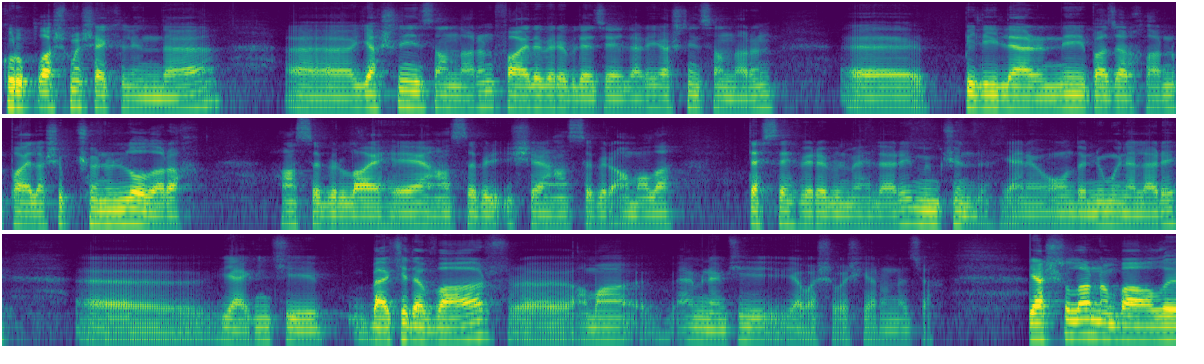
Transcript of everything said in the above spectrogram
qruplaşma şəklində yaşlı insanların fayda verə biləcəkləri, yaşlı insanların biliklərini, bacarıqlarını paylaşıb könüllü olaraq hansısa bir layihəyə, hansısa bir işə, hansısa bir amala dəstək verə bilməkləri mümkündür. Yəni onun da nümunələri ə, e, yəqin ki, bəlkə də var, ə, e, amma əminəm ki, yavaş-yavaş yaranacaq. Yaşlılarla bağlı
